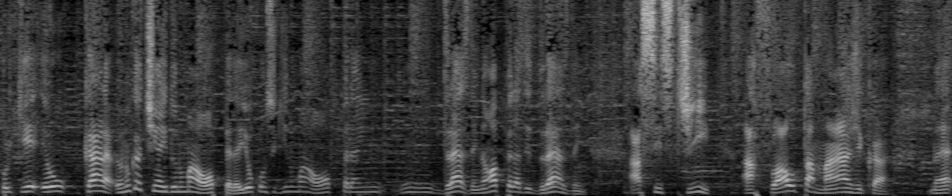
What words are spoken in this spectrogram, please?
porque eu, cara, eu nunca tinha ido numa ópera e eu consegui numa ópera em, em Dresden, na ópera de Dresden, assistir a flauta mágica, né?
